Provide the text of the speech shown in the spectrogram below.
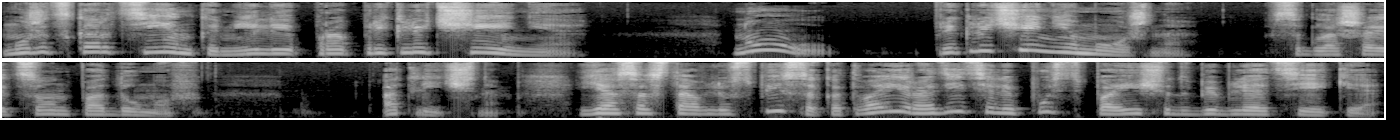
может, с картинками или про приключения. Ну, приключения можно, соглашается он, подумав. Отлично. Я составлю список, а твои родители пусть поищут в библиотеке.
